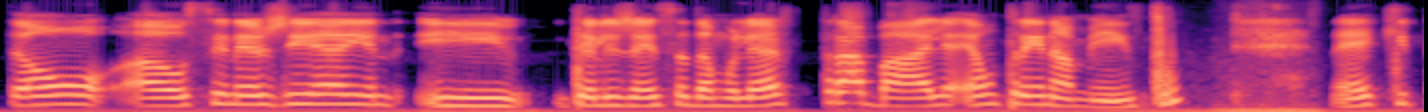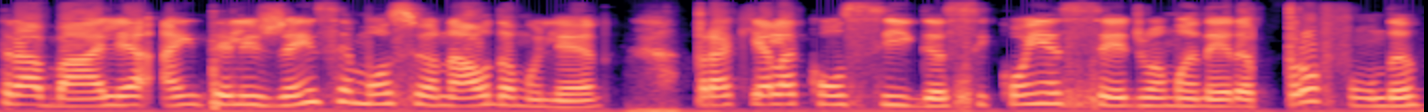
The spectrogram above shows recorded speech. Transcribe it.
Então, a, o Sinergia e, e Inteligência da Mulher trabalha, é um treinamento né, que trabalha a inteligência emocional da mulher para que ela consiga se conhecer de uma maneira profunda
